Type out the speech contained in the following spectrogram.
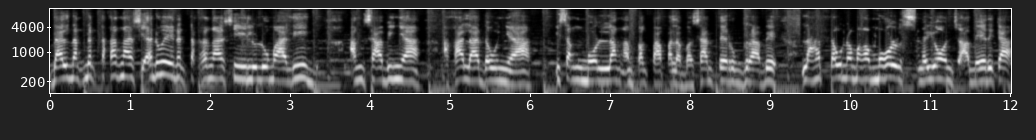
Dahil nag nagtaka nga si ano eh, nagtaka nga si Lulu Malig. Ang sabi niya, akala daw niya isang mall lang ang pagpapalabasan. Pero grabe lahat daw ng mga malls ngayon sa Amerika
